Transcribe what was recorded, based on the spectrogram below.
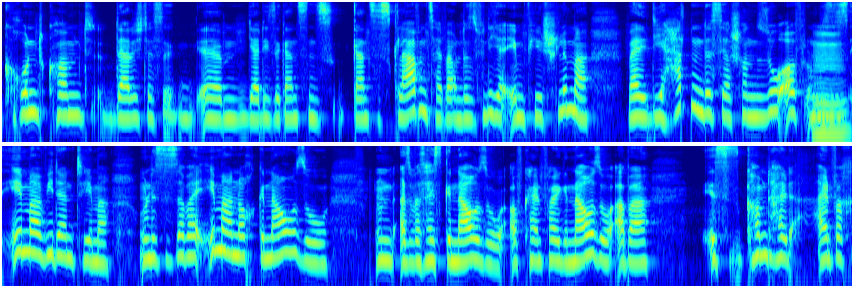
Grund kommt, dadurch, dass ähm, ja diese ganzen, ganze Sklavenzeit war. Und das finde ich ja eben viel schlimmer, weil die hatten das ja schon so oft und Mhm. es ist immer wieder ein Thema. Und es ist aber immer noch genauso. Und also was heißt genauso? Auf keinen Fall genauso, aber es kommt halt einfach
